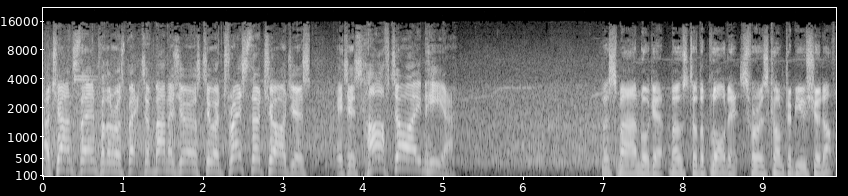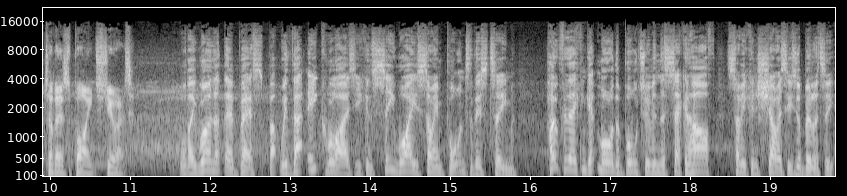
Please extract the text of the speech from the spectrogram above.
A chance then for the respective managers to address their charges. It is half-time here. This man will get most of the plaudits for his contribution up to this point, Stuart. Well, they weren't at their best, but with that equaliser, you can see why he's so important to this team. Hopefully they can get more of the ball to him in the second half so he can show us his ability.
